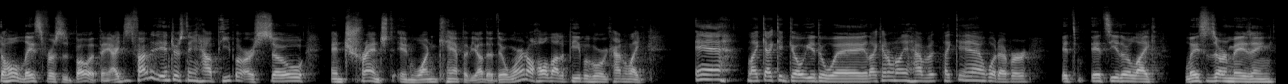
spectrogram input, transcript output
the whole lace versus boa thing, I just found it interesting how people are so entrenched in one camp or the other. There weren't a whole lot of people who were kind of like, eh, like I could go either way. Like I don't really have it. Like, yeah, whatever. It's it's either like laces are amazing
